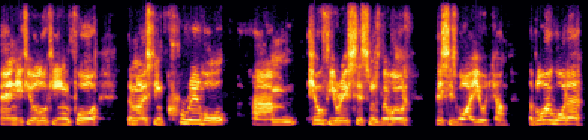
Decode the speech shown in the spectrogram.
and if you're looking for the most incredible um, healthy reef systems in the world, this is why you would come. The Bligh Water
